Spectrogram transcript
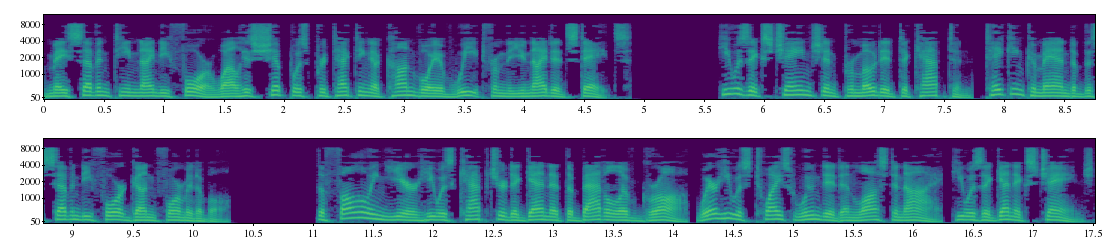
May 1794 while his ship was protecting a convoy of wheat from the United States. He was exchanged and promoted to captain, taking command of the 74-gun Formidable. The following year he was captured again at the Battle of Groix, where he was twice wounded and lost an eye, he was again exchanged.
